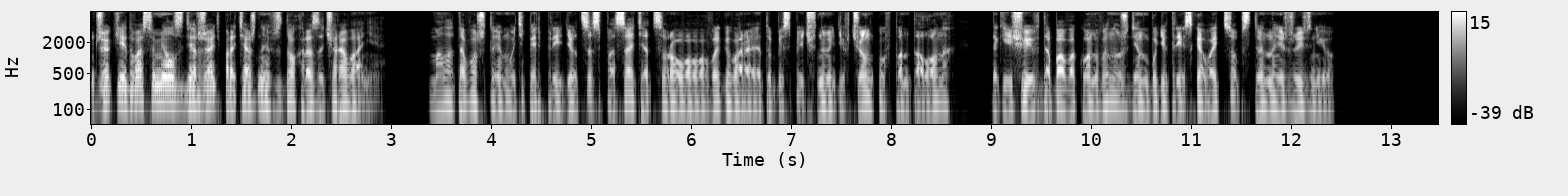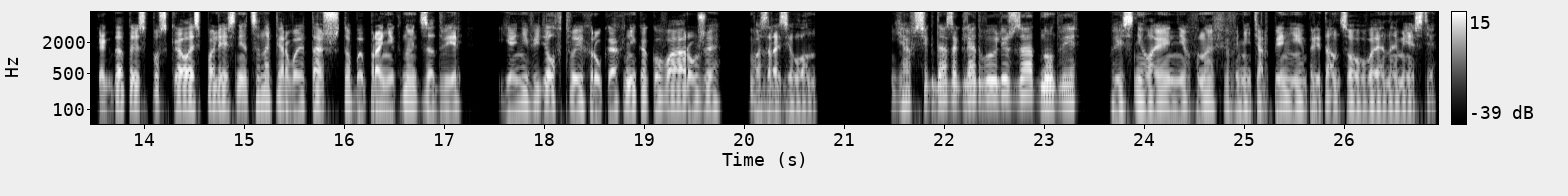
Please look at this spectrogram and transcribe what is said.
Джек едва сумел сдержать протяжный вздох разочарования. Мало того, что ему теперь придется спасать от сурового выговора эту беспечную девчонку в панталонах, так еще и вдобавок он вынужден будет рисковать собственной жизнью. «Когда ты спускалась по лестнице на первый этаж, чтобы проникнуть за дверь, я не видел в твоих руках никакого оружия», — возразил он. «Я всегда заглядываю лишь за одну дверь», — пояснила Энни, вновь в нетерпении пританцовывая на месте.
